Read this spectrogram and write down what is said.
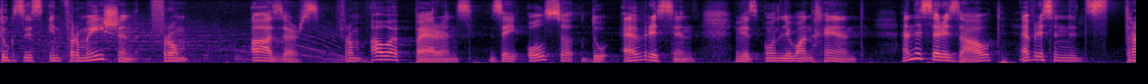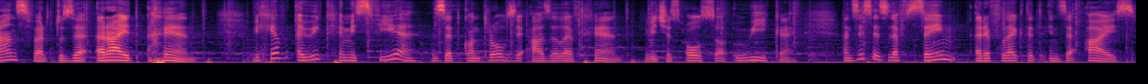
took this information from others, from our parents. They also do everything with only one hand and as a result everything is transferred to the right hand. We have a weak hemisphere that controls the other left hand, which is also weaker, and this is the same reflected in the eyes.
